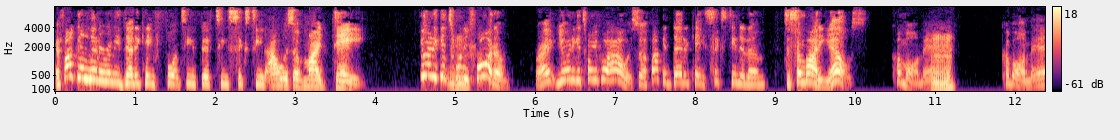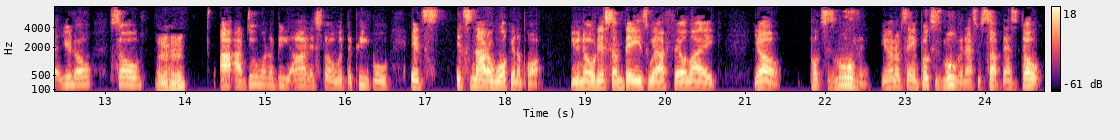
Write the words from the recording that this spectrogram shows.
If I can literally dedicate 14, 15, 16 hours of my day, you only get Mhm. 24 of them, right? You only get 24 hours. So if I could dedicate 16 of them to somebody else, come on, man. Mm-hmm. Come on, man. You know? So Mm-hmm. I, I do want to be honest though with the people. It's it's not a walk in the park. You know, there's some days where I feel like, yo, books is moving. You know what I'm saying? Books is moving. That's what's up. That's dope.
